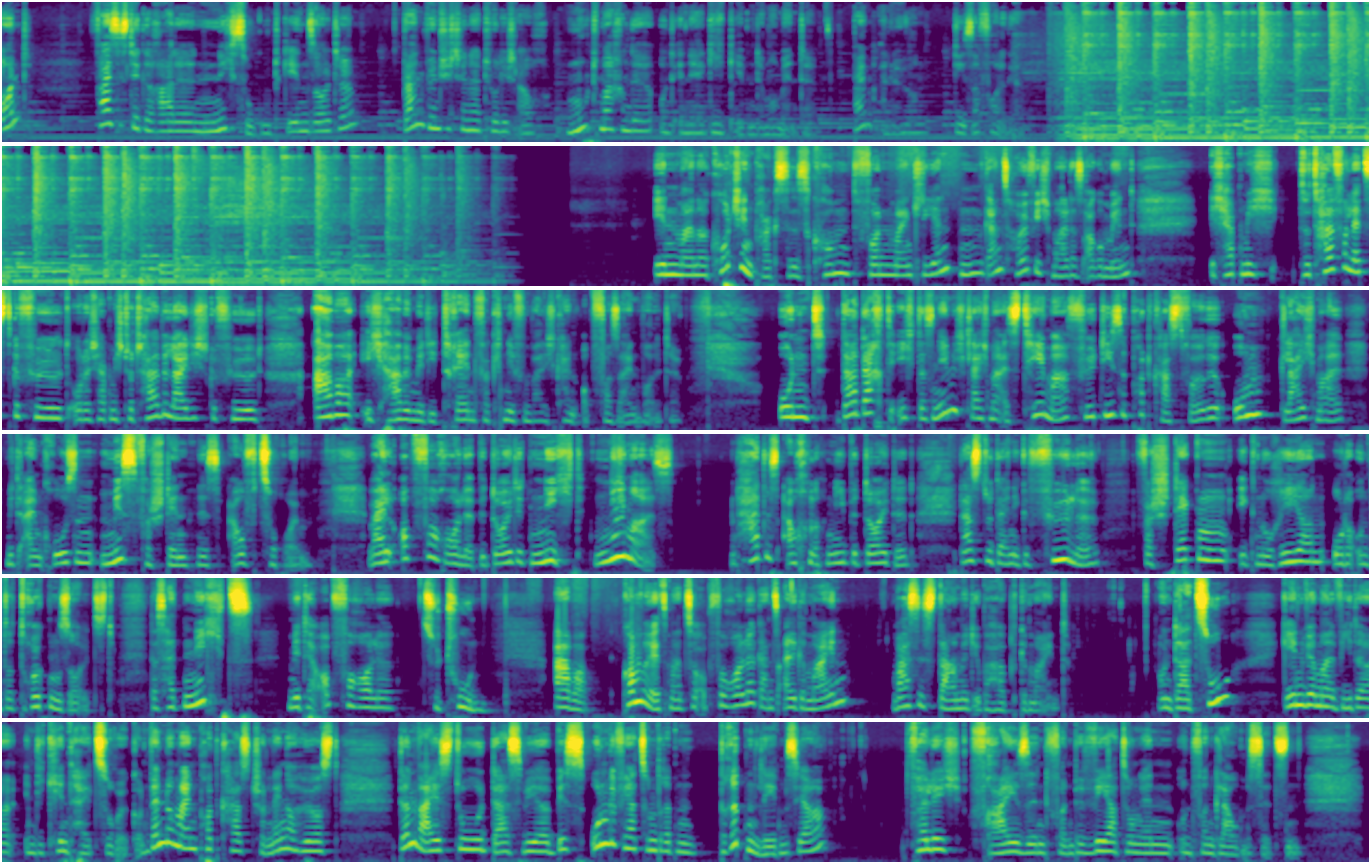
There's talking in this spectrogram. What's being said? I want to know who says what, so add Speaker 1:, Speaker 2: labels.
Speaker 1: und falls es dir gerade nicht so gut gehen sollte, dann wünsche ich dir natürlich auch mutmachende und energiegebende Momente beim Anhören dieser Folge. In meiner Coaching-Praxis kommt von meinen Klienten ganz häufig mal das Argument, ich habe mich total verletzt gefühlt oder ich habe mich total beleidigt gefühlt, aber ich habe mir die Tränen verkniffen, weil ich kein Opfer sein wollte. Und da dachte ich, das nehme ich gleich mal als Thema für diese Podcast-Folge, um gleich mal mit einem großen Missverständnis aufzuräumen. Weil Opferrolle bedeutet nicht, niemals, und hat es auch noch nie bedeutet, dass du deine Gefühle verstecken, ignorieren oder unterdrücken sollst. Das hat nichts mit der Opferrolle zu tun. Aber kommen wir jetzt mal zur Opferrolle ganz allgemein. Was ist damit überhaupt gemeint? Und dazu gehen wir mal wieder in die Kindheit zurück. Und wenn du meinen Podcast schon länger hörst, dann weißt du, dass wir bis ungefähr zum dritten, dritten Lebensjahr völlig frei sind von Bewertungen und von Glaubenssätzen.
